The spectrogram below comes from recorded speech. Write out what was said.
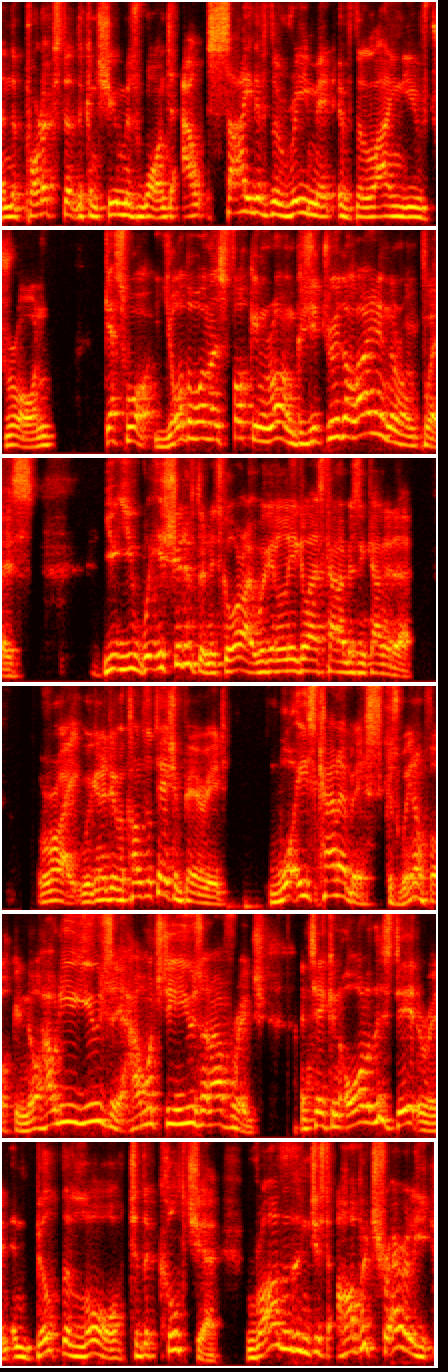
and the products that the consumers want outside of the remit of the line you've drawn, guess what? You're the one that's fucking wrong because you drew the line in the wrong place. You, you, what you should have done is go, all right, we're going to legalize cannabis in Canada. Right, we're going to do a consultation period. What is cannabis? Because we don't fucking know. How do you use it? How much do you use on average? And taken all of this data in and built the law to the culture rather than just arbitrarily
